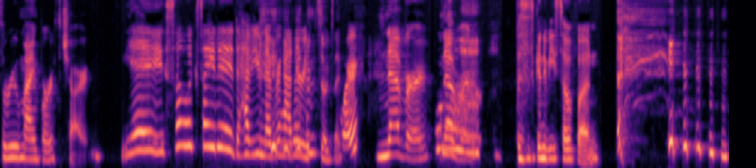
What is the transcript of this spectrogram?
through my birth chart. Yay, so excited. Have you never had a reading so excited. before? Never, never. this is going to be so fun.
